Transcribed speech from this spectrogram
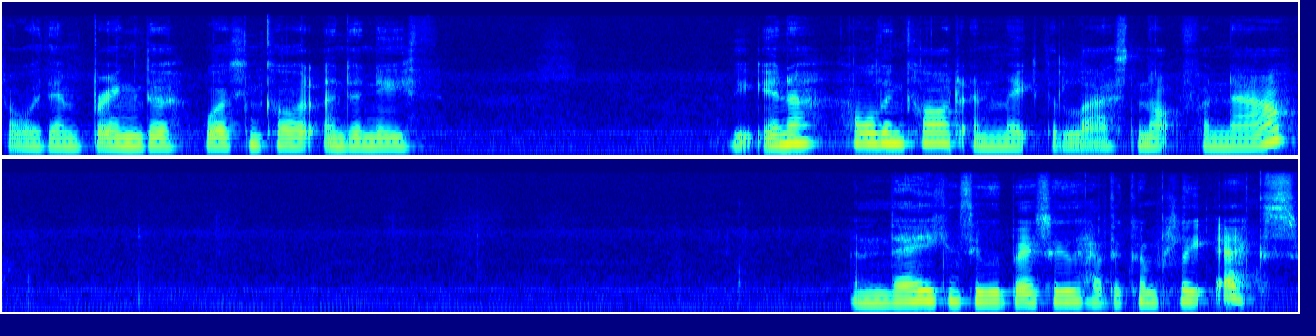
So we then bring the working cord underneath the inner holding cord and make the last knot for now. And there you can see we basically have the complete X.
